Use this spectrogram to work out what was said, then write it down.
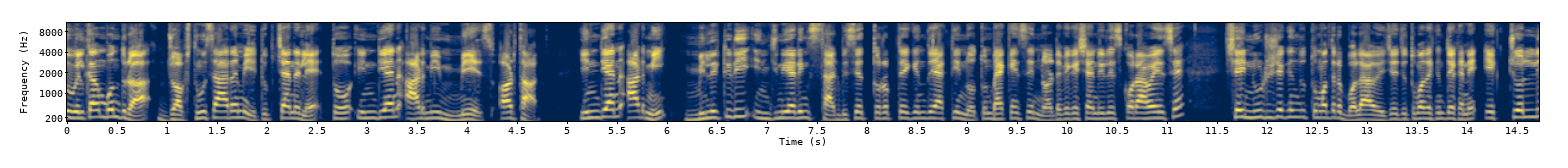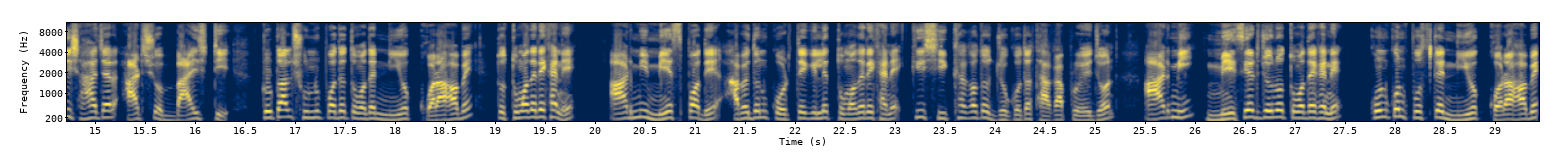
তো ওয়েলকাম বন্ধুরা জবস নিউজ আর্মি ইউটিউব চ্যানেলে তো ইন্ডিয়ান আর্মি মেস অর্থাৎ ইন্ডিয়ান আর্মি মিলিটারি ইঞ্জিনিয়ারিং সার্ভিসের তরফ থেকে কিন্তু একটি নতুন ভ্যাকেন্সির নোটিফিকেশান রিলিজ করা হয়েছে। সেই নোটিশে কিন্তু তোমাদের বলা হয়েছে যে তোমাদের কিন্তু এখানে একচল্লিশ হাজার আটশো বাইশটি টোটাল শূন্য পদে তোমাদের নিয়োগ করা হবে। তো তোমাদের এখানে আর্মি মেস পদে আবেদন করতে গেলে তোমাদের এখানে কি শিক্ষাগত যোগ্যতা থাকা প্রয়োজন? আর্মি মেসের জন্য তোমাদের এখানে কোন কোন পোস্টে নিয়োগ করা হবে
